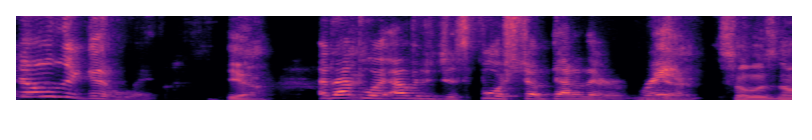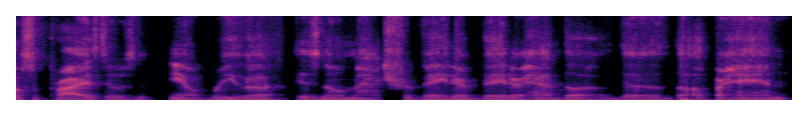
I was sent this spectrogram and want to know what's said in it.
know they're gonna win. yeah, At that point, I would have just force jumped out of there and ran. yeah. So it was no surprise. There was, you know, Reva is no match for Vader. Vader had the the the upper hand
